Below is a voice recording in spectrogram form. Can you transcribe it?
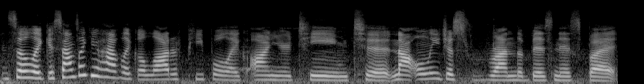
And so like it sounds like you have like a lot of people like on your team to not only just run the business but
